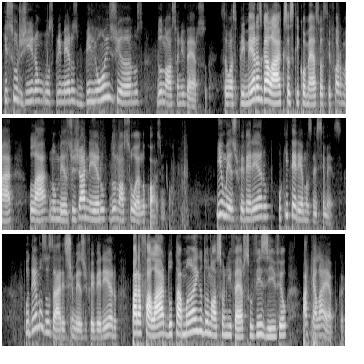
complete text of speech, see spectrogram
que surgiram nos primeiros bilhões de anos do nosso universo. São as primeiras galáxias que começam a se formar lá no mês de janeiro do nosso ano cósmico. E o mês de fevereiro, o que teremos nesse mês? Podemos usar este mês de fevereiro para falar do tamanho do nosso universo visível àquela época,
